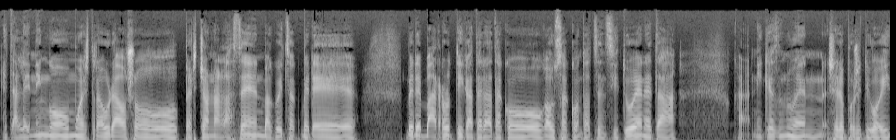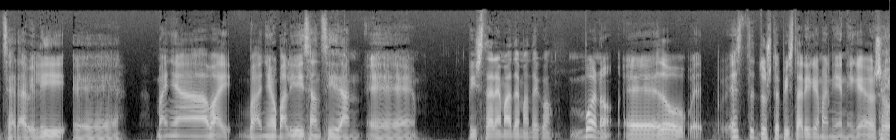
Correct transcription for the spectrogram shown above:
Eta lehenengo muestra hura oso pertsonala zen, bakoitzak bere bere barrutik ateratako gauza kontatzen zituen eta kara, nik ez nuen zero positibo hitza erabili, e, baina bai, baina balio izan zidan. E, Pistaren matemateko. bueno, e, edo ez dut uste pistarik emanienik, eh? oso,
